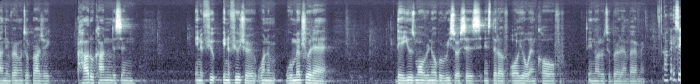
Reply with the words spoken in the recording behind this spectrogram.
an environmental project, how do Edison in the, fu- in the future want to, will make sure that they use more renewable resources instead of oil and coal in order to better the environment? Okay, so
